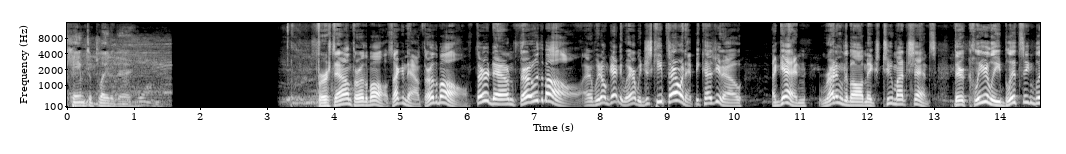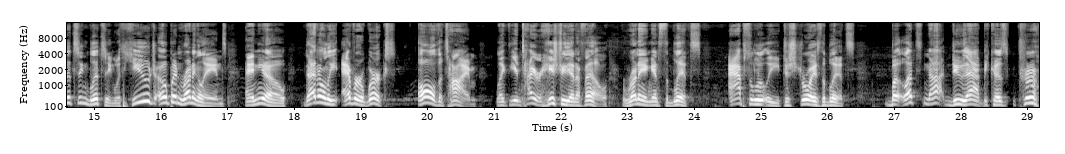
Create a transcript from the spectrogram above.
came to play today. First down, throw the ball. Second down, throw the ball. Third down, throw the ball. And we don't get anywhere, we just keep throwing it because, you know, again, running the ball makes too much sense. They're clearly blitzing, blitzing, blitzing with huge open running lanes. And, you know, that only ever works all the time. like the entire history of the NFL, running against the blitz absolutely destroys the blitz. But let's not do that because phew,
